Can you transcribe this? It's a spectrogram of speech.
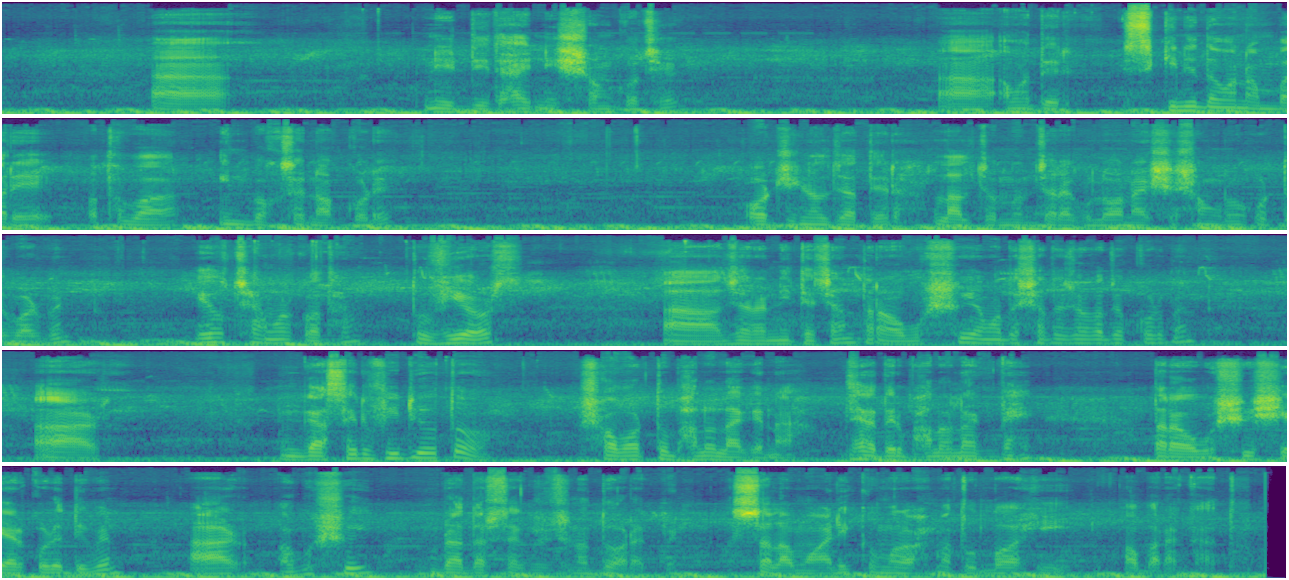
নির্দ্বিধায়, নিঃসংকোচে আমাদের স্ক্রিনে দেওয়া নাম্বারে অথবা ইনবক্সে নক করে অরিজিনাল জাতের লাল চন্দন চারাগুলো অনায়াসে সংগ্রহ করতে পারবেন। এ হচ্ছে আমার কথা। তো ভিওর্স যারা নিতে চান, তারা অবশ্যই আমাদের সাথে যোগাযোগ করবেন। আর গাছের ভিডিও তো সবার তো ভালো লাগে না। যাদের ভালো লাগবে, তারা অবশ্যই শেয়ার করে দিবেন। আর অবশ্যই ব্রাদার্স এগ্রোর জন্য দোয়া রাখবেন। আসসালামু আলাইকুম রহমতুল্লাহি আবরাকাত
